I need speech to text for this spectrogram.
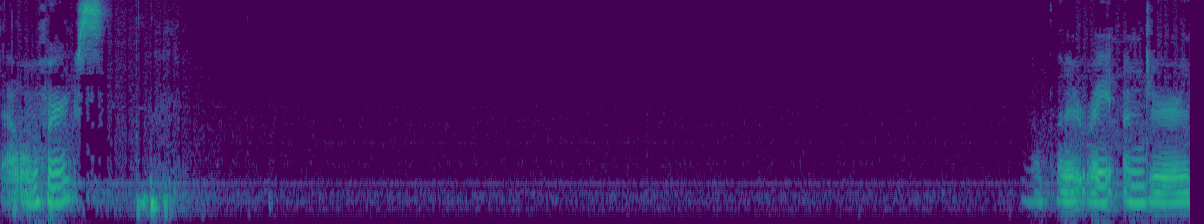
That one works. I'll put it right under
